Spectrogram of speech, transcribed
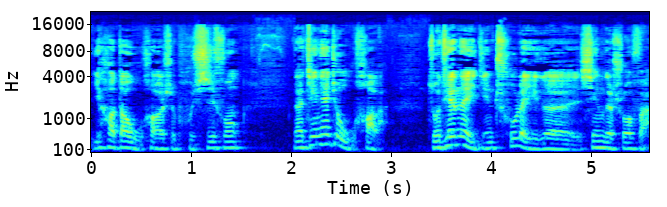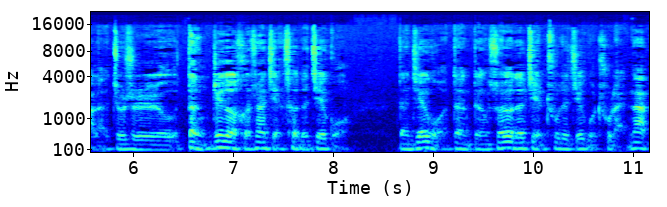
一号到五号是浦西风，那今天就五号了。昨天呢，已经出了一个新的说法了，就是等这个核酸检测的结果，等结果，等等所有的检出的结果出来。那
